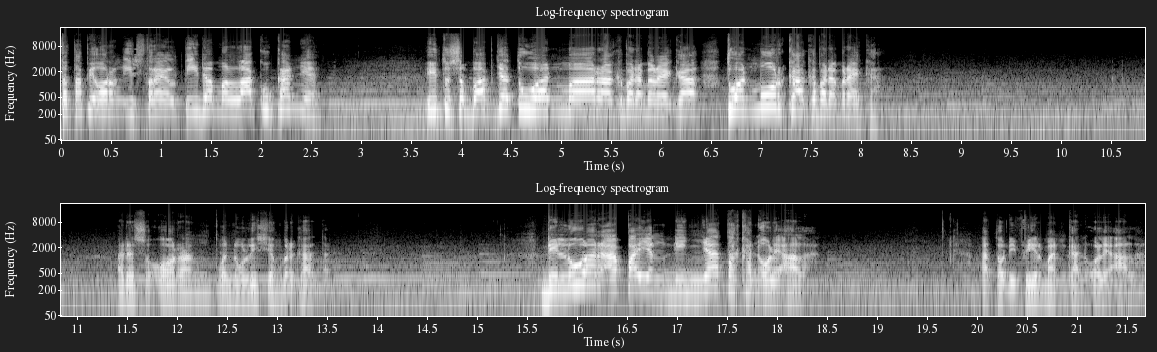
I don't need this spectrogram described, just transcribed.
Tetapi orang Israel tidak melakukannya. Itu sebabnya Tuhan marah kepada mereka, Tuhan murka kepada mereka. Ada seorang penulis yang berkata, di luar apa yang dinyatakan oleh Allah atau difirmankan oleh Allah,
